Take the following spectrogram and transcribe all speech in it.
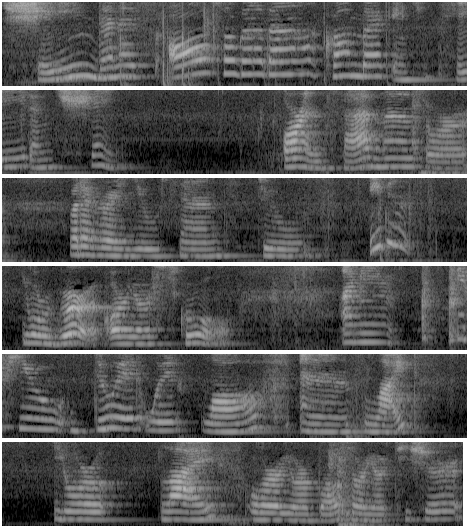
shame, then it's also gonna come back in hate and shame. Or in sadness or whatever you send to even your work or your school. I mean, if you do it with love and light, your life or your boss or your teacher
